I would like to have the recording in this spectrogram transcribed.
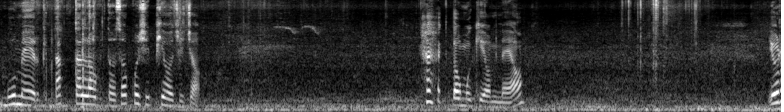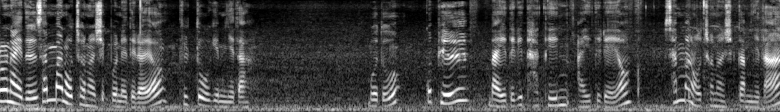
몸에 이렇게 딱 달라붙어서 꽃이 피어주죠. 너무 귀엽네요. 요런 아이들 35,000원씩 보내드려요. 불독입니다. 모두 꽃필 나이들이 다 된 아이들이에요. 35,000원씩 갑니다.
